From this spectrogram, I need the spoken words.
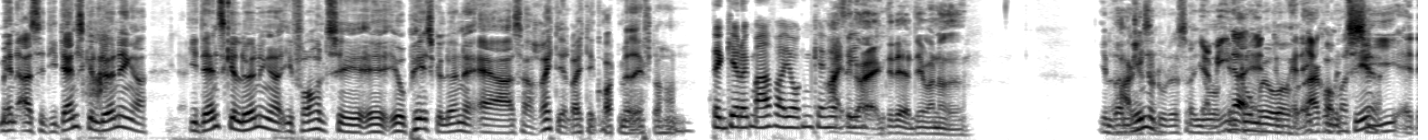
men altså de danske ah, lønninger, de danske lønninger i forhold til øh, europæiske lønne er altså rigtig, rigtig godt med efterhånden. Den giver du ikke meget for, Joachim, kan jeg Nej, det gør jeg ikke. Det der, det var noget... Jamen, hvad mener du det så, Jeg mener, du, at du kan da ikke komme og sige, at...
